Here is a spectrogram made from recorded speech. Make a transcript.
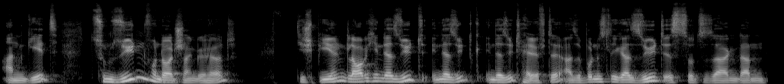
angeht, zum Süden von Deutschland gehört. Die spielen, glaube ich, in der, Süd, in, der Süd, in der Südhälfte. Also Bundesliga Süd ist sozusagen dann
